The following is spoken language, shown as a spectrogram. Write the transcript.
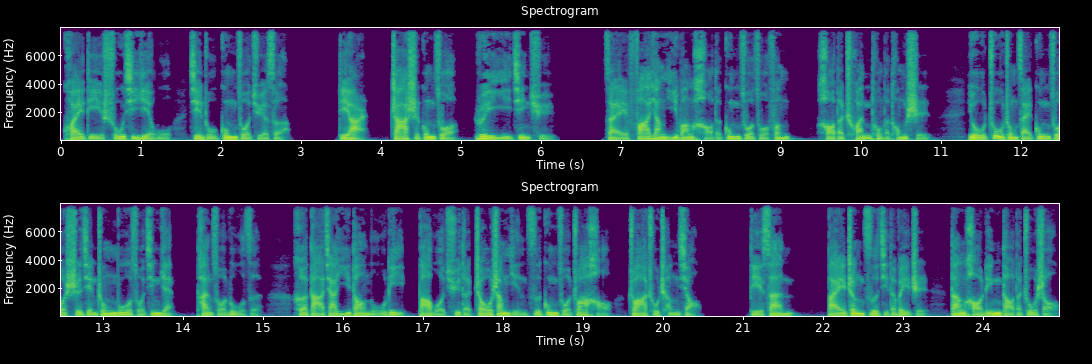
快地熟悉业务，进入工作角色。第二，扎实工作，锐意进取，在发扬以往好的工作作风、好的传统的同时，又注重在工作实践中摸索经验、探索路子，和大家一道努力把我区的招商引资工作抓好，抓出成效。第三，摆正自己的位置，当好领导的助手。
